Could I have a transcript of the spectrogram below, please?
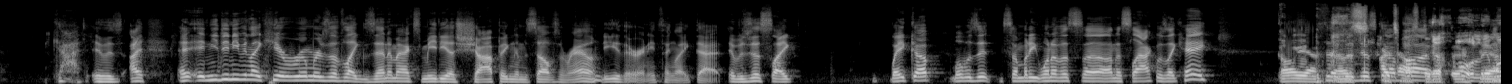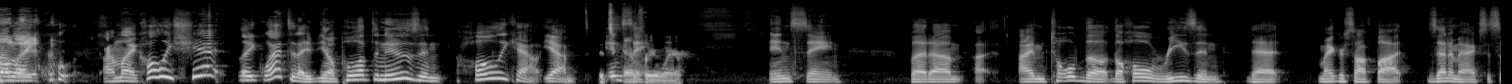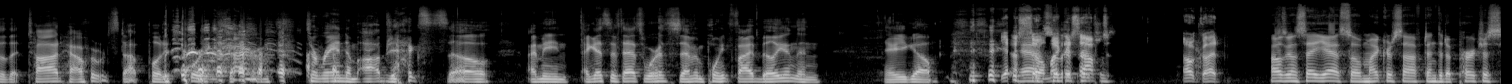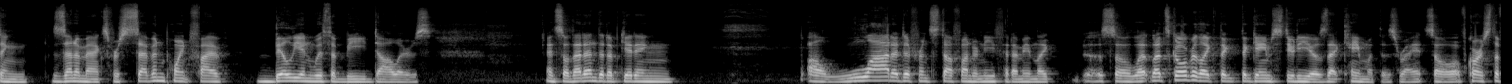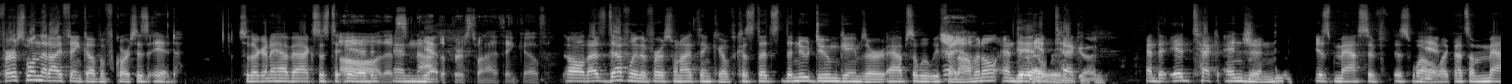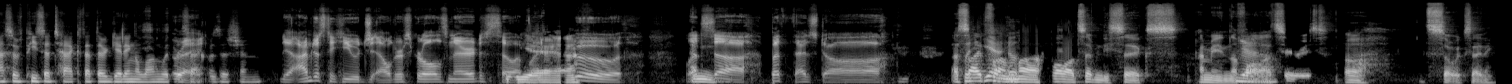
God, it was I and, and you didn't even like hear rumors of like ZeniMax Media shopping themselves around either or anything like that. It was just like wake up, what was it? Somebody one of us uh, on a Slack was like, "Hey, Oh yeah, This that is was- just got tossed bought. Holy Yeah. Moly. like, "Ho- I'm like, holy shit! Like, what did I, you know, pull up the news and holy cow, yeah, It's insane. everywhere. insane. But um, I, I'm told the the whole reason that Microsoft bought ZeniMax is so that Todd Howard would stop putting porting Skyrim to random objects. So, I mean, I guess if that's worth 7.5 billion, then there you go. Yeah, Yeah, so, so Microsoft. purchased- Oh, go ahead. I was going to say, yeah. So Microsoft ended up purchasing ZeniMax for 7.5 billion with a B dollars. And so that ended up getting a lot of different stuff underneath it. I mean, like, uh, so let, let's go over like the, the game studios that came with this, right? So, of course, the first one that I think of, of course, is id. So they're going to have access to Oh, id. Oh, that's and not Yeah. the first one I think of. Oh, that's definitely the first one I think of because that's the new Doom games are absolutely Yeah, yeah. phenomenal, and the Yeah, id really tech good. and the id tech engine is massive as well. Yeah. Like that's a massive piece of tech that they're getting along with this Right. acquisition. Yeah, I'm just a huge Elder Scrolls nerd, so I'm Yeah. like, ooh, let's And- uh Bethesda. Aside yeah, from no- uh, Fallout 76, I mean the Yeah. Fallout series. Oh, it's so exciting.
